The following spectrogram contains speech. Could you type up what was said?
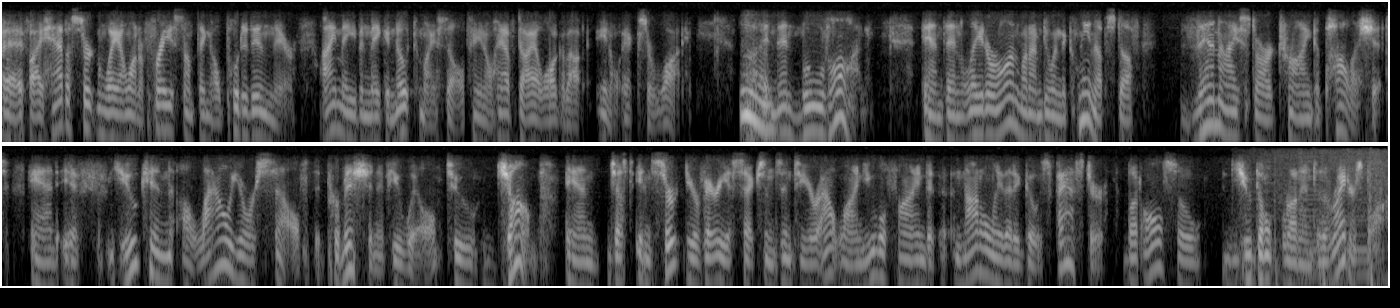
Uh, if I have a certain way I want to phrase something, I'll put it in there. I may even make a note to myself, you know, have dialogue about, you know, X or Y, mm. uh, and then move on. And then later on, when I'm doing the cleanup stuff, then I start trying to polish it. And if you can allow yourself the permission, if you will, to jump and just insert your various sections into your outline, you will find not only that it goes faster, but also you don't run into the writer's block.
